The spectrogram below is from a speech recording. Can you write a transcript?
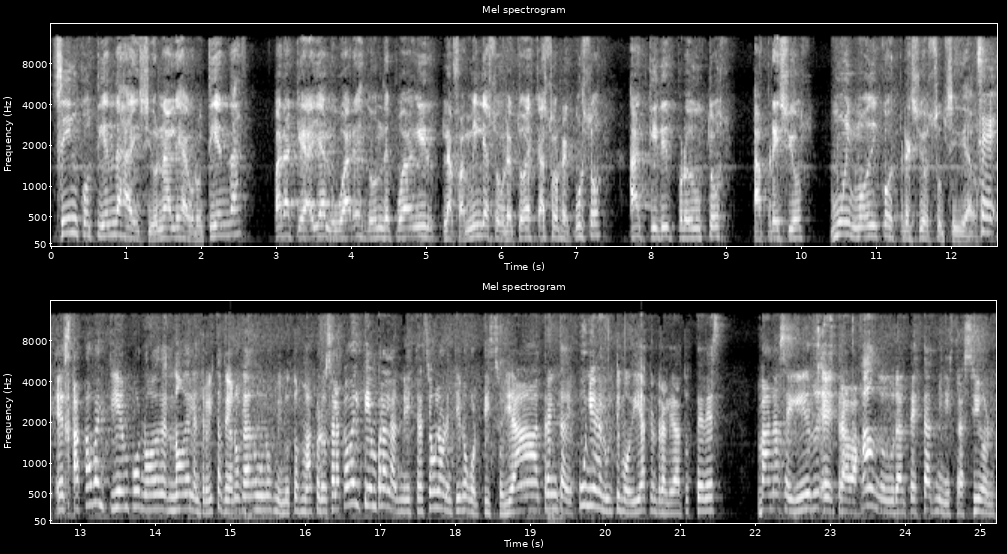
cinco tiendas adicionales, agrotiendas, para que haya lugares donde puedan ir las familias, sobre todo escasos recursos, a adquirir productos a precios muy módicos, precios subsidiados. Se acaba el tiempo, no de, no de la entrevista, todavía no quedan unos minutos más, pero se le acaba el tiempo a la administración Laurentino Cortizo. Ya 30 de junio es el último día que en realidad ustedes van a seguir eh, trabajando durante esta administración.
